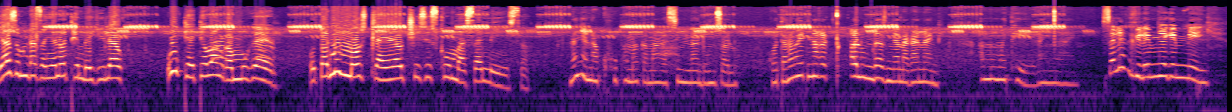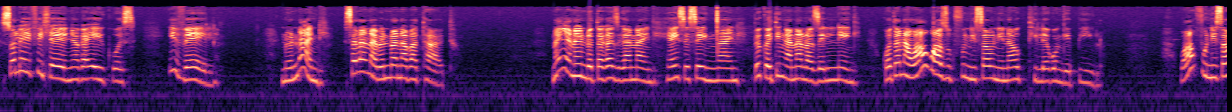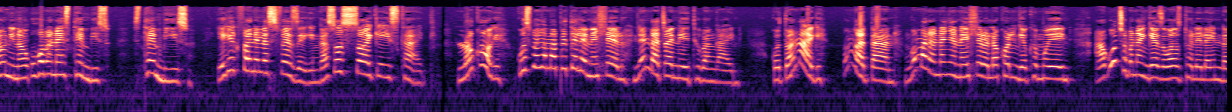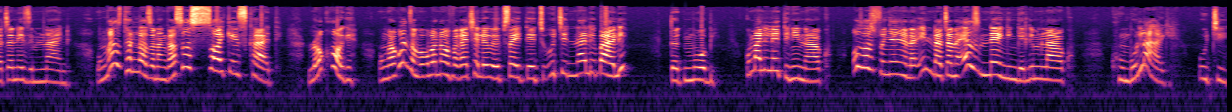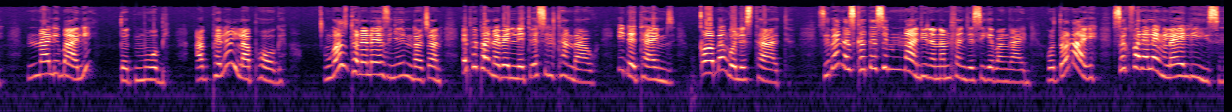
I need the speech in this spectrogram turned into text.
yazi umntazanyana othembekileko ungithethe wangamukela kodwa nini nosidlayela utshisa isikhumba samisa nanyana khupha amagama angasimnandi umzalo kodwa nawayethi nakaqala umntu azinyana kanandi amumatheke kancane sele kudlule eminyaka eminingi sole ifihle yenyaka eyikosi ivele nonandi sela nabentwana abathathu nanyana indodakazi kanandi yayiseseyincane begoda inganalwazi eliningi kodwana wakwazi ukufundisa unina okuthileko ngepilo wafundisa unina ukobana isithembiso sithembiso yeke kufanele sifezeke ngaso soke isikhathi lokho-ke kusibeka amaphetheleni ehlelo nendatshana ethu bangani kodwana-ke ungadana ngomana nanyana ihlelo lakho lingekho emoyeni akutsho bona ngeze wazitholela iindatshana ezimnandi ungazitholela zona ngaso soke isikhathi lokho-ke ungakwenza ngokubana uvakatshele iwebhsayithi ethu uthi nalibali mobi kumaliledini nakho uzosifunyanyela iindatshana eziningi ngelimi lakho khumbula-ke uthi nalibali mobi akupheleli lapho-ke ungazitholela ezinye iindatshana ephephandabeni lethu esilithandawo i-the times qobe ngolesithathu zibe nesikhathi esimnandi nanamhlanje sike bangani kodwana-ke sekufanele ngilayelise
